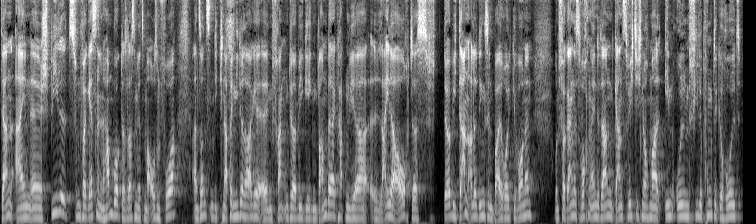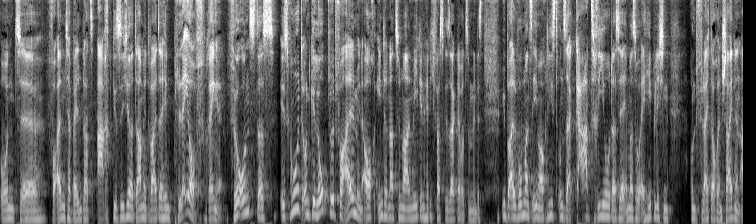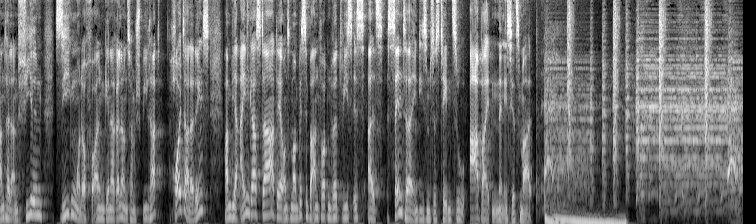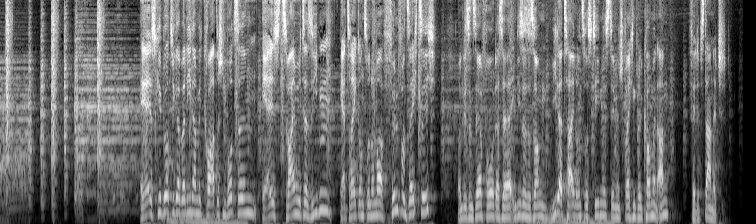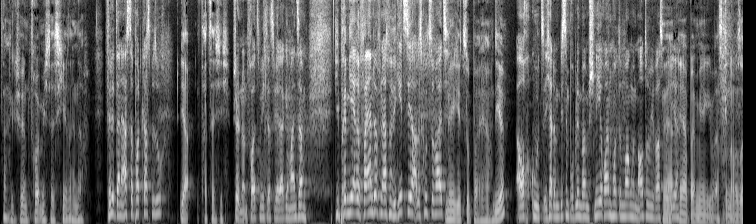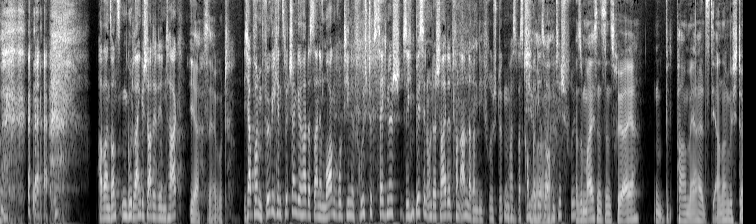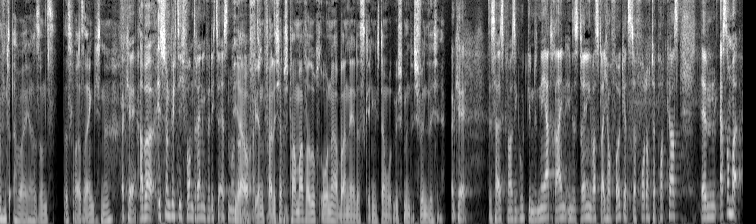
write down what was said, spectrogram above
Dann ein äh, Spiel zum Vergessen in Hamburg, das lassen wir jetzt mal außen vor. Ansonsten die knappe Niederlage äh, im Frankenderby gegen Bamberg hatten wir leider auch. Das Derby dann allerdings in Bayreuth gewonnen und vergangenes Wochenende dann ganz wichtig nochmal in Ulm viele Punkte geholt und äh, vor allem Tabellenplatz 8 gesichert, damit weiterhin Playoff-Ränge. Für uns, das ist gut und gelobt wird vor allem in auch internationalen Medien, hätte ich fast gesagt, aber zumindest überall, wo man es eben auch liest, unser Gar-Trio, das ja immer so erheblichen und vielleicht auch entscheidenden Anteil an vielen Siegen und auch vor allem generell in unserem Spiel hat. Heute allerdings haben wir einen Gast da, der uns mal ein bisschen beantworten wird, wie es ist, als Center in diesem System zu arbeiten, nenne ich es jetzt mal. Er ist gebürtiger Berliner mit kroatischen Wurzeln. Er ist 2,7 Meter. Sieben. Er trägt unsere Nummer 65. Und wir sind sehr froh, dass er in dieser Saison wieder Teil unseres Teams ist. Dementsprechend willkommen an Philipp Stanic. Dankeschön, freut mich, dass ich hier sein darf. Philipp, dein erster Podcastbesuch? Ja, tatsächlich. Schön, dann freut es mich, dass wir da gemeinsam die Premiere feiern dürfen. Erstmal, wie geht's dir? Alles gut soweit? Mir geht's super, ja. Dir? Auch gut. Ich hatte ein bisschen Problem beim Schneeräumen heute Morgen mit dem Auto. Wie war's bei ja, dir? Ja, bei mir war es genauso. Aber ansonsten gut reingestartet in den Tag? Ja, sehr gut. Ich habe von einem Vögelchen zwitschern gehört, dass deine Morgenroutine frühstückstechnisch sich ein bisschen unterscheidet von anderen, die frühstücken. Was, was kommt ja, bei dir so auf den Tisch früh? Also meistens sind es Rühreier ein paar mehr als die anderen bestimmt, aber ja, sonst, das war es eigentlich, ne? Okay, aber ist schon wichtig vorm Training für dich zu essen? Ja, auf jeden Fall. Ich habe es ein paar Mal versucht ohne, aber nee, das ging nicht, dann wurde mir schwindelig. Okay, das heißt quasi gut genährt rein in das Training, was gleich auch folgt, jetzt davor doch der Podcast. Ähm, erst nochmal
